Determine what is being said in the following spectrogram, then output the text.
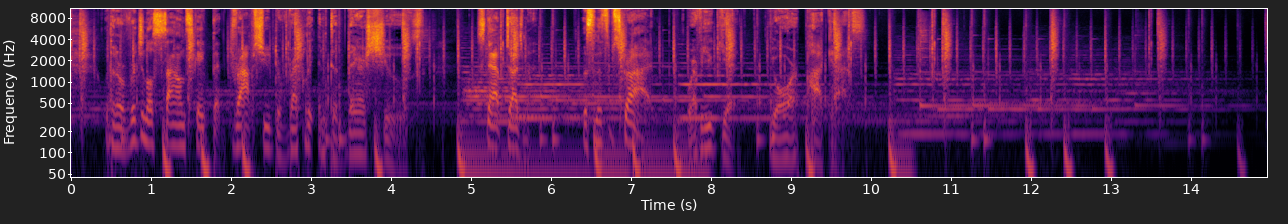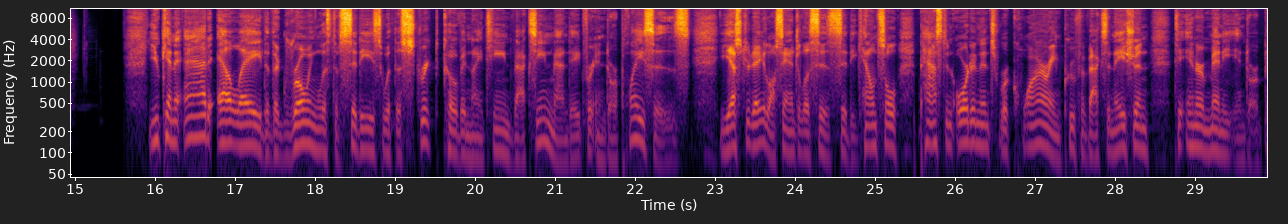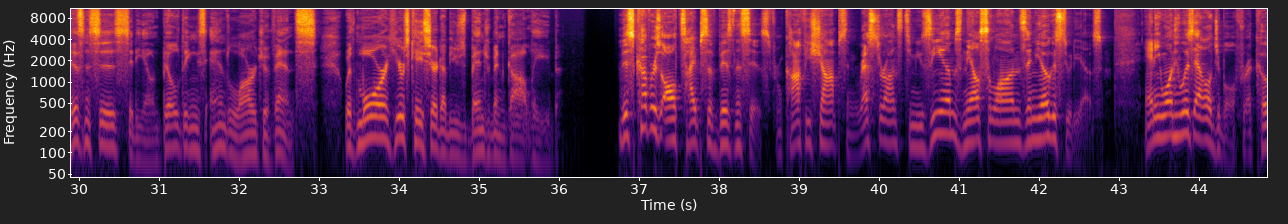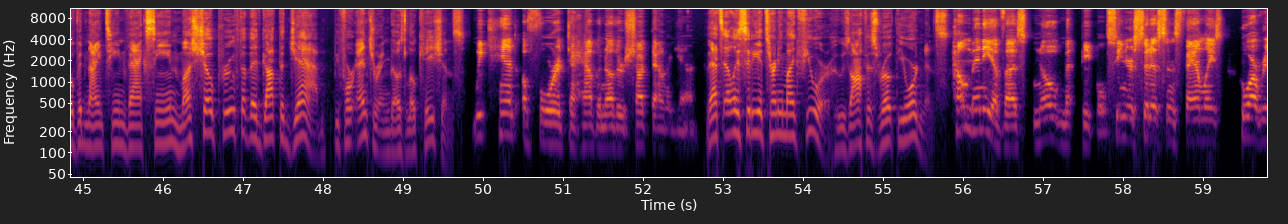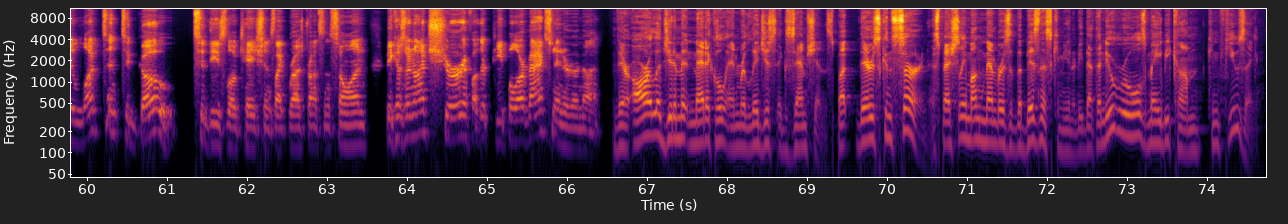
with an original soundscape that drops you directly into their shoes. Snap Judgment. Listen and subscribe wherever you get your podcasts. You can add LA to the growing list of cities with a strict COVID-19 vaccine mandate for indoor places. Yesterday, Los Angeles' city council passed an ordinance requiring proof of vaccination to enter many indoor businesses, city-owned buildings, and large events. With more, here's KCRW's Benjamin Gottlieb. This covers all types of businesses, from coffee shops and restaurants to museums, nail salons, and yoga studios. Anyone who is eligible for a COVID-19 vaccine must show proof that they've got the jab before entering those locations. We can't afford to have another shutdown again. That's LA City Attorney Mike Feuer, whose office wrote the ordinance. How many of us know people, senior citizens, families, who are reluctant to go to these locations like restaurants and so on because they're not sure if other people are vaccinated or not. There are legitimate medical and religious exemptions, but there's concern, especially among members of the business community, that the new rules may become confusing.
